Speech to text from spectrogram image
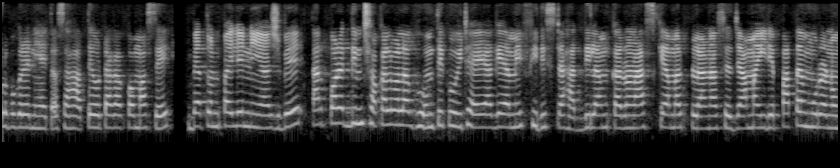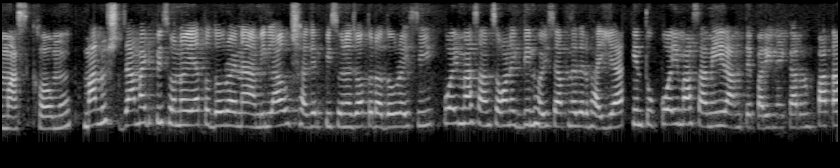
অল্প করে নিয়ে আইতাছে। হাতেও টাকা কম আছে। বেতন পাইলে নিয়ে আসবে। তারপরের দিন সকালবেলা ঘুম থেকে উঠে আগে আমি ফ্রিজটা হাত দিলাম, কারণ আজকে আমার প্ল্যান আছে জামাইরে পাতায় মুড়ানো মাছ খাওয়ামু। মানুষ জামাইয়ের পিছনে এত দৌড়ায় না, আমি লাউ শাকের পিছনে যতটা দৌড়াইছি, কই মাছ আনছে অনেক দিন হয়েছে আপনাদের ভাইয়া, কিন্তু কই মাছ আমি রাঁধতে পারি নাই, কারণ পাতা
